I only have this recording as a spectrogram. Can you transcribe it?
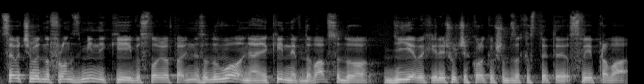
Це очевидно фронт змін, який висловлював певні незадоволення, який не вдавався до дієвих і рішучих кроків, щоб захистити свої права.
